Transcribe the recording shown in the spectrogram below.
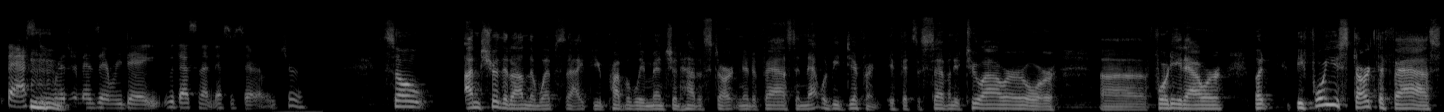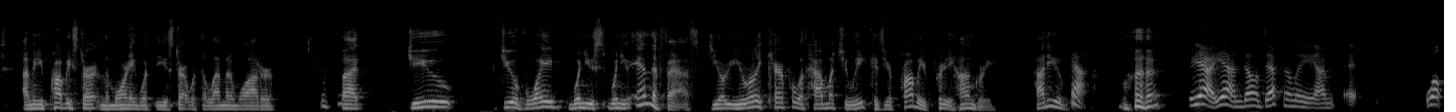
fasting Mhm. regimens every day but that's not necessarily true So I'm sure that on the website you probably mentioned how to start and end a fast, and that would be different if it's a 72 hour or uh, 48 hour. But before you start the fast, I mean, you probably start in the morning with the, you start with the lemon water. Mhm. But do you do you avoid when you when you end the fast? Do you, are you really careful with how much you eat because you're probably pretty hungry? How do you? Yeah. yeah yeah no definitely i'm eh, well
